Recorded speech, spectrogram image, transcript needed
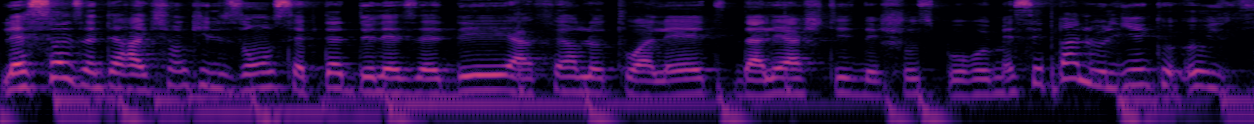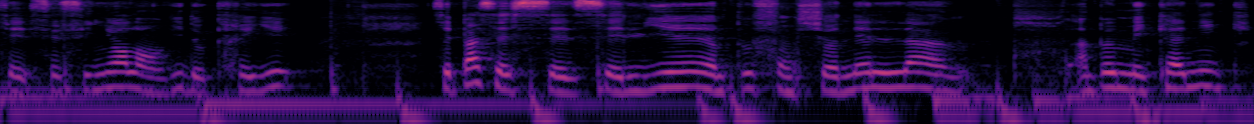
Les seules interactions qu'ils ont, c'est peut-être de les aider à faire leur toilette, d'aller acheter des choses pour eux. Mais c'est pas le lien que eux, ces, ces ont envie de créer. C'est pas ces, liens un peu fonctionnels là, un peu mécaniques.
